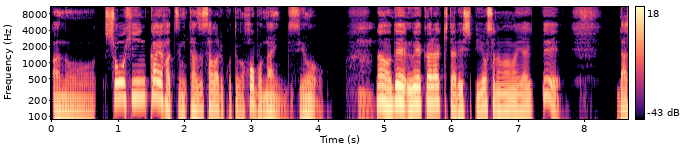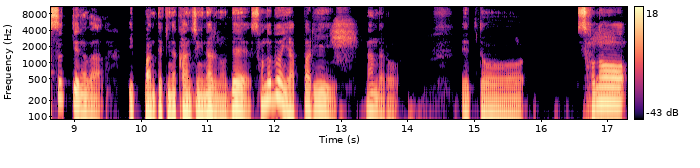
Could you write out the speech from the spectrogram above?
あのー商品開発に携わることがほぼないんですよ。うん。なので、上から来たレシピをそのまま焼いて出すっていうのが一般的な感じになるので、その分やっぱり、なんだろう、えっと、その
